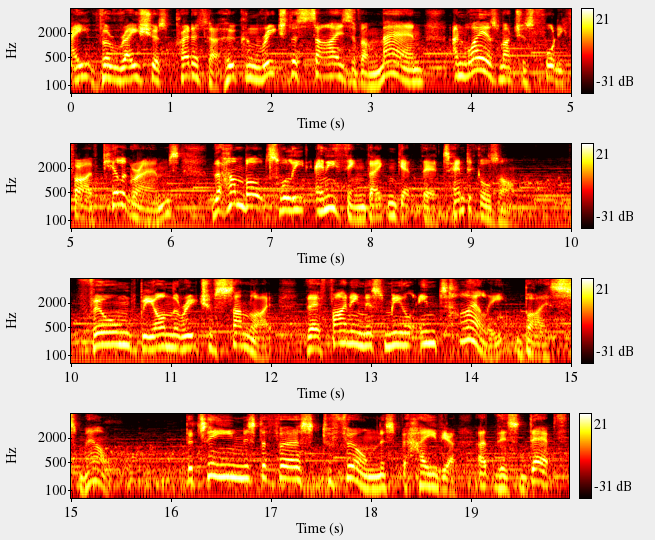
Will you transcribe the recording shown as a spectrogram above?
A voracious predator who can reach the size of a man and weigh as much as 45 kilograms, the Humboldts will eat anything they can get their tentacles on. Filmed beyond the reach of sunlight, they're finding this meal entirely by smell. The team is the first to film this behaviour at this depth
